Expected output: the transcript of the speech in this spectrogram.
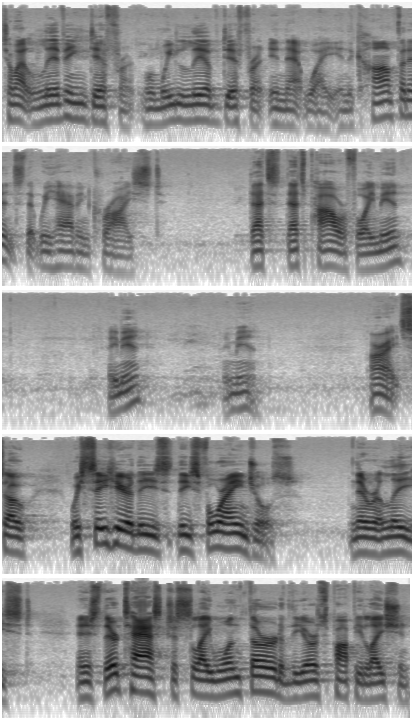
talking about living different, when we live different in that way, in the confidence that we have in Christ. That's, that's powerful. Amen? Amen? Amen? Amen. All right, so we see here these, these four angels, and they're released. And it's their task to slay one third of the earth's population.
